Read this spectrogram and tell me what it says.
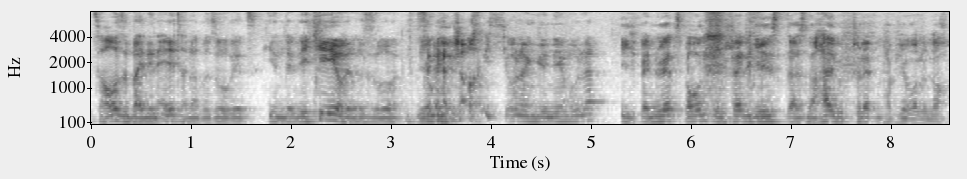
zu Hause bei den Eltern, aber so jetzt hier in der WG oder so. Das ist Junge. ja auch richtig unangenehm, oder? Ich, wenn du jetzt bei uns in die Toilette gehst, da ist eine halbe Toilettenpapierrolle noch.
